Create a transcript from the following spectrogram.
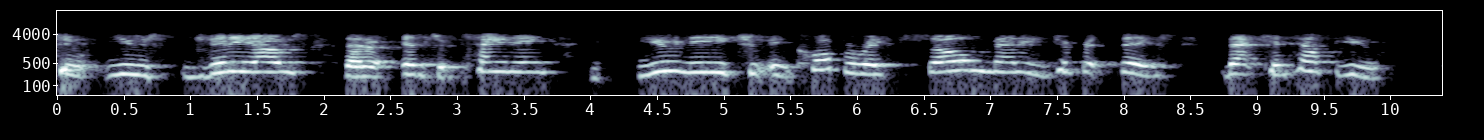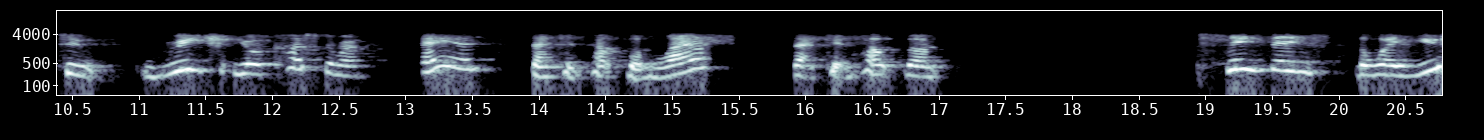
to use videos that are entertaining. You need to incorporate so many different things that can help you to reach your customer and that can help them laugh, that can help them see things the way you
